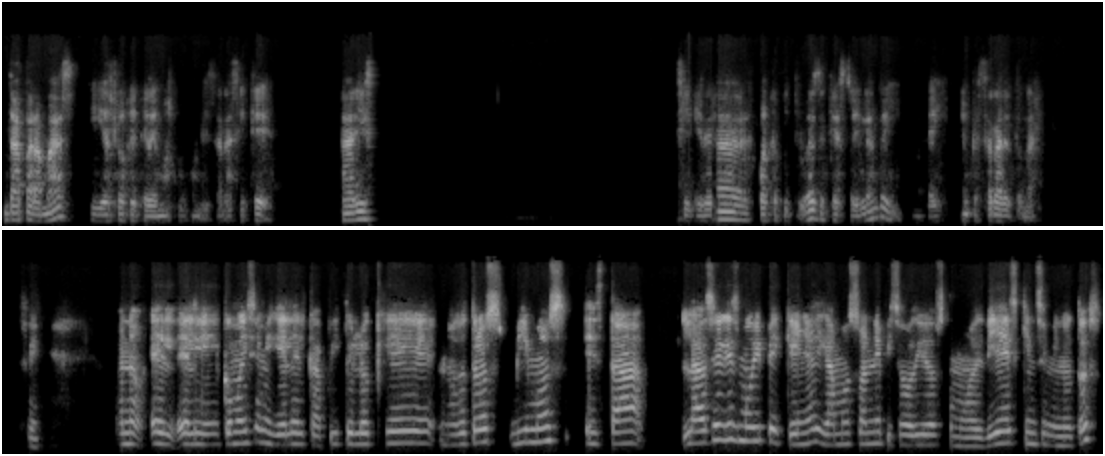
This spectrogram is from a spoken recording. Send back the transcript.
da para más y es lo que queremos profundizar. Así que, Aris, si quieres, cuál capítulo es, de qué estoy hablando y ahí empezar a detonar. Sí. Bueno, el, el, como dice Miguel, el capítulo que nosotros vimos está la serie es muy pequeña, digamos, son episodios como de 10, 15 minutos,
